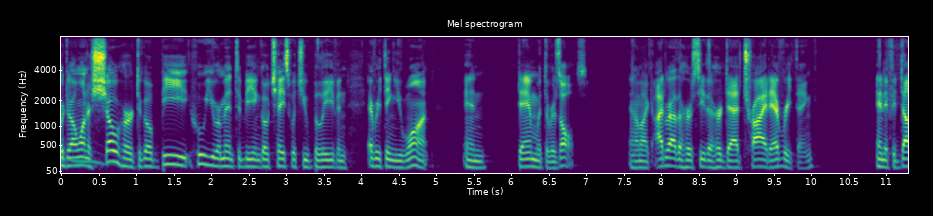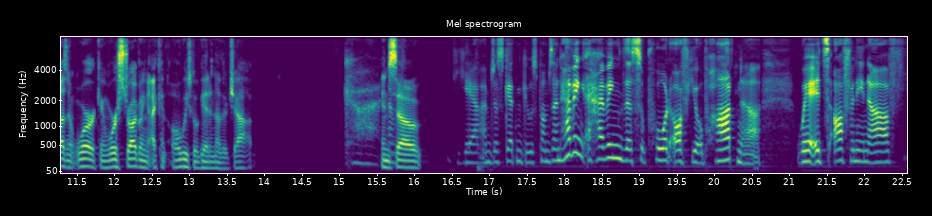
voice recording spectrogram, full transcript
Or do I want to mm. show her to go be who you were meant to be and go chase what you believe and everything you want? And damn with the results. And I'm like, I'd rather her see that her dad tried everything. And if it doesn't work and we're struggling, I can always go get another job. God. And I'm- so, yeah, I'm just getting goosebumps. And having having the support of your partner, where it's often enough.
